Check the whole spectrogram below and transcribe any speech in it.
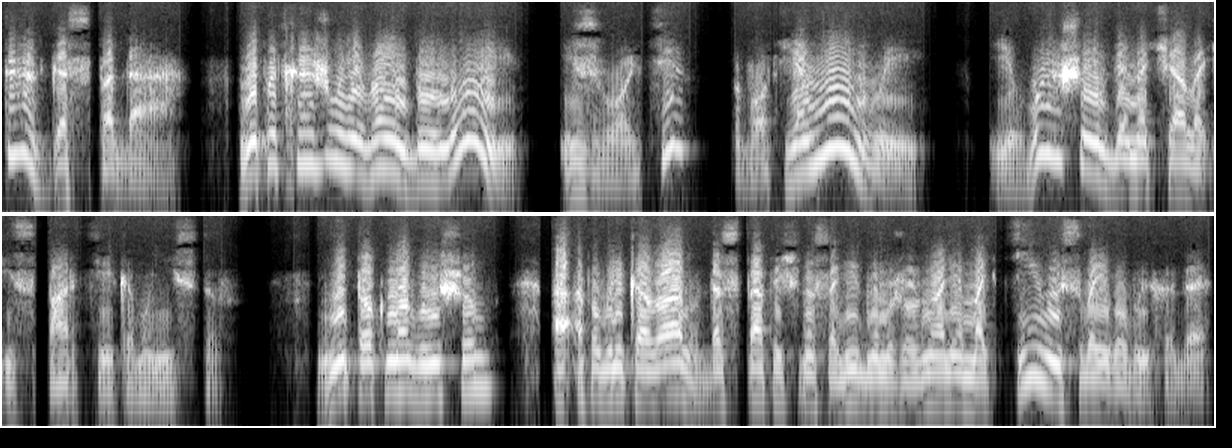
так, господа, не подхожу я вам былой, извольте, вот я новый, и вышел для начала из партии коммунистов. Не только вышел, а опубликовал в достаточно солидном журнале мотивы своего выхода.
